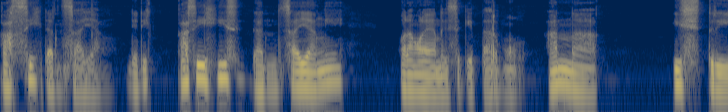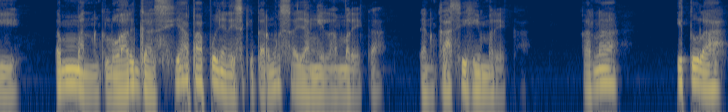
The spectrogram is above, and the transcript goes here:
Kasih dan sayang. Jadi kasihi dan sayangi orang-orang yang di sekitarmu. Anak istri teman keluarga siapa pun yang di sekitarmu sayangilah mereka dan kasihi mereka. Karena itulah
